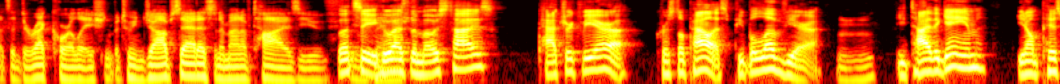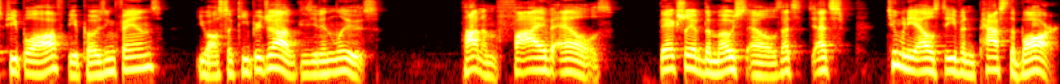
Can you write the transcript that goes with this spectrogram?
That's a direct correlation between job status and amount of ties you've. Let's you've see who has the most ties. Patrick Vieira, Crystal Palace. People love Vieira. Mhm. You tie the game, you don't piss people off, the opposing fans. You also keep your job because you didn't lose. Tottenham five L's. They actually have the most L's. That's that's too many L's to even pass the bar.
